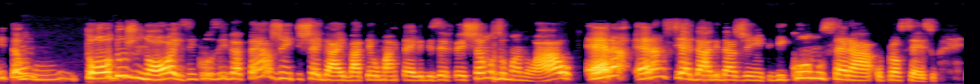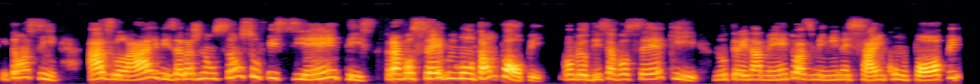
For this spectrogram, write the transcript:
Então, uhum. todos nós, inclusive até a gente chegar e bater o martelo e dizer fechamos o manual, era, era a ansiedade da gente de como será o processo. Então, assim, as lives, elas não são suficientes para você montar um pop. Como eu disse a você que no treinamento as meninas saem com o pop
